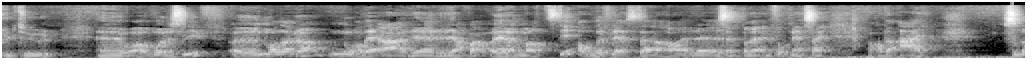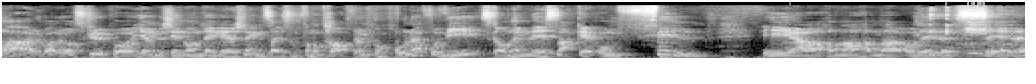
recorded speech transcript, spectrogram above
kulturen uh, og av vårt liv. Uh, noe av det er bra, noe av det er ræva. Og jeg regner med at de aller fleste har sett på det eller fått med seg hva det er. Så da er det bare å skru på hjemmekinoanlegget, slenge seg i sofaen og ta frem popkornet, for vi skal nemlig snakke om film. Ja, Hanna, Hanna og dere seere,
